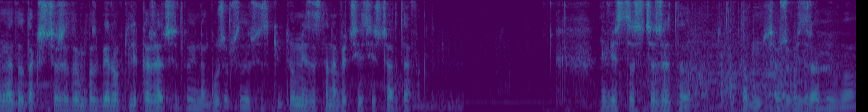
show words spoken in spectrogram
Bo ja to tak szczerze to bym pozbierał kilka rzeczy tutaj na górze przede wszystkim. Tu mnie zastanawia, czy jest jeszcze artefakt. I wiesz co, szczerze to tylko to bym chciał, żebyś zrobił, bo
